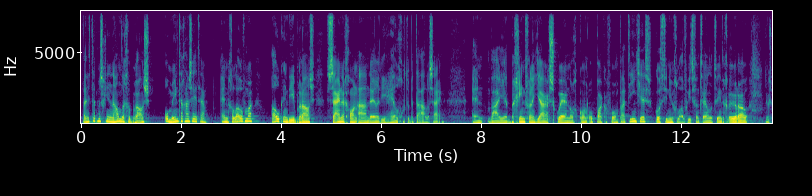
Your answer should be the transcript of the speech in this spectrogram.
dan is dat misschien een handige branche om in te gaan zitten. En geloof me, ook in die branche zijn er gewoon aandelen die heel goed te betalen zijn. En waar je begin van het jaar Square nog kon oppakken voor een paar tientjes, kost die nu geloof ik iets van 220 euro. Dus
